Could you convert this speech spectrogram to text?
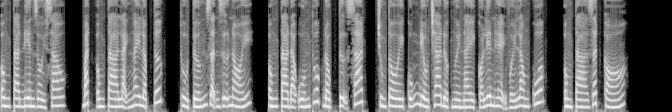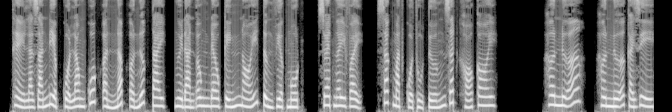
ông ta điên rồi sao? Bắt ông ta lại ngay lập tức, Thủ tướng giận dữ nói, ông ta đã uống thuốc độc tự sát, chúng tôi cũng điều tra được người này có liên hệ với Long Quốc, ông ta rất có thể là gián điệp của Long Quốc ẩn nấp ở nước tay, người đàn ông đeo kính nói từng việc một, xoét ngây vậy, sắc mặt của thủ tướng rất khó coi. Hơn nữa, hơn nữa cái gì?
